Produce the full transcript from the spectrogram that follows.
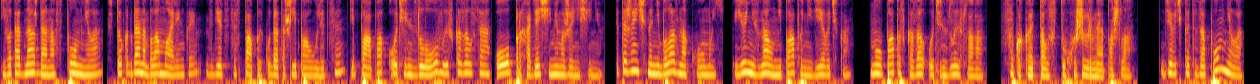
И вот однажды она вспомнила, что когда она была маленькой, в детстве с папой куда-то шли по улице, и папа очень зло высказался о проходящей мимо женщине. Эта женщина не была знакомой, ее не знал ни папа, ни девочка. Но папа сказал очень злые слова. «Фу, какая толстуха жирная пошла!» Девочка это запомнила,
